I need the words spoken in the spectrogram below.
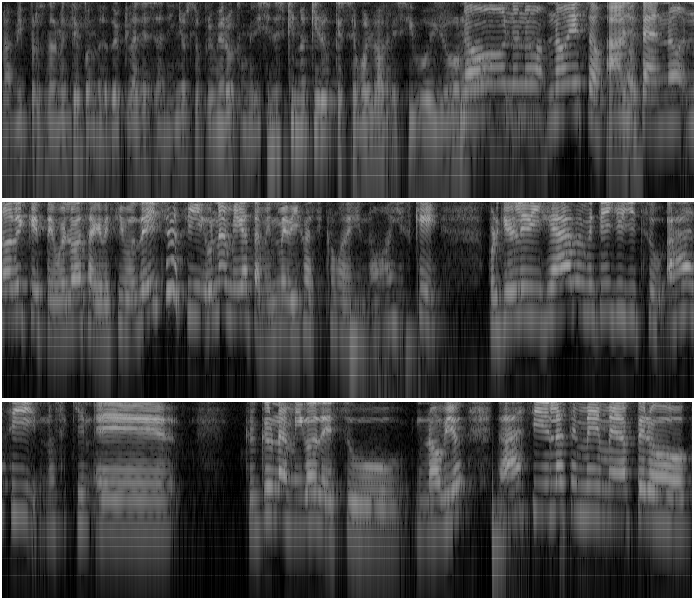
a mí personalmente cuando le doy clases a niños, lo primero que me dicen es que no quiero que se vuelva agresivo. Y yo no, no, no, no, eso. Ah, o sea, no, no de que te vuelvas agresivo. De hecho, sí, una amiga también me dijo así como de, no, y es que, porque yo le dije, ah, me metí a Jiu-Jitsu. Ah, sí, no sé quién. Eh, creo que un amigo de su novio, ah, sí, él hace MMA, pero,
